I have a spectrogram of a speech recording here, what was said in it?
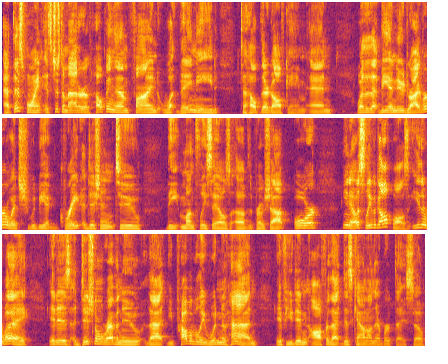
At this point, it's just a matter of helping them find what they need to help their golf game. And whether that be a new driver, which would be a great addition to the monthly sales of the pro shop, or you know, a sleeve of golf balls. Either way, it is additional revenue that you probably wouldn't have had if you didn't offer that discount on their birthday. So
